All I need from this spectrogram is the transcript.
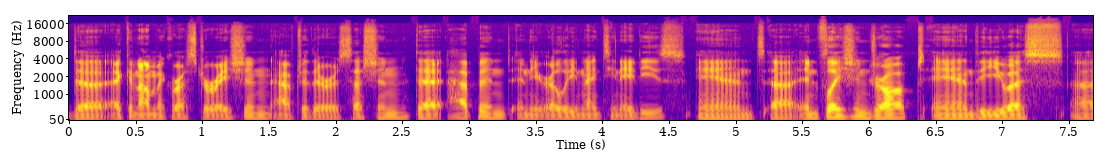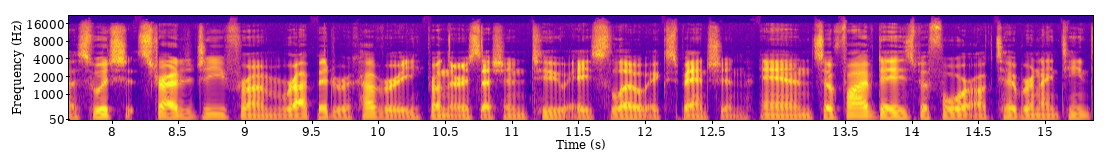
the economic restoration after the recession that happened in the early 1980s, and uh, inflation dropped, and the U.S. Uh, switched its strategy from rapid recovery from the recession to a slow expansion. And so, five days before October 19th,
